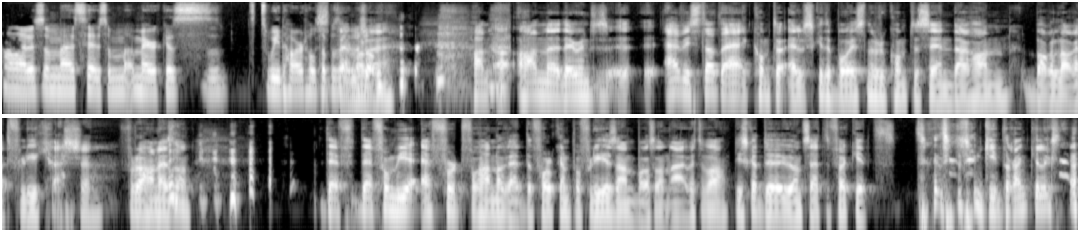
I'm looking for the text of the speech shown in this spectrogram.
Han er som er- ser ut som America's sweetheart, holdt jeg på å si. Eller sånn. Han, han, det er jo en, jeg visste at jeg kom til å elske The Boys når du kom til scenen der han bare lar et fly krasje. For han er sånn det, det er for mye effort for han å redde folkene på flyet, så han bare sånn Nei, vet du hva, de skal dø uansett. Fuck it. Så gidder han ikke, liksom.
